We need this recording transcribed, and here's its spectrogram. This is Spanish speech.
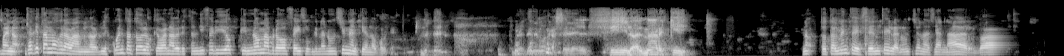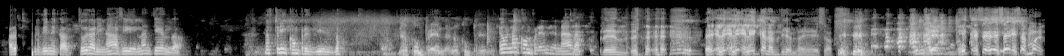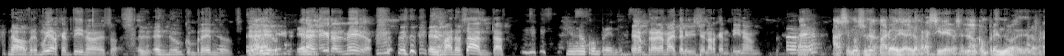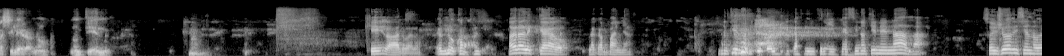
Bueno, ya que estamos grabando, les cuento a todos los que van a ver esto en diferido que no me aprobó Facebook el anuncio y no entiendo por qué. Porque tenemos que hacer el filo al marqui. No, totalmente decente, el anuncio no hacía nada de raro, no tiene captura ni nada, así que no entiendo. No estoy comprendiendo. No comprendo, no comprendo. Él no comprende nada. No comprende. El, el, el Enca no entiende eso. Eso, eso- eso es muy, no, pero es muy argentino eso. El, el no comprendo. Era, el, era el negro Almedo. El Mano Santa. No comprende. Era un programa de televisión argentina. Bueno, hacemos una parodia de los brasileros. El no comprendo es de los brasileros, ¿no? No entiendo. Qué bárbaro. Él no. Ahora, ¿le qué hago? La campaña. No entiendo qué política se infringe, si no tiene nada. Soy yo diciendo.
